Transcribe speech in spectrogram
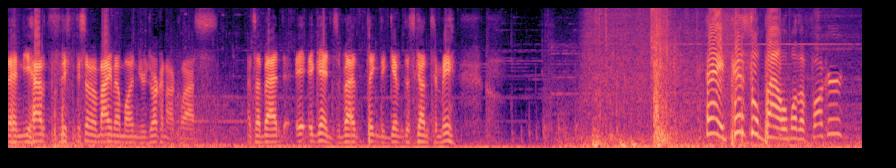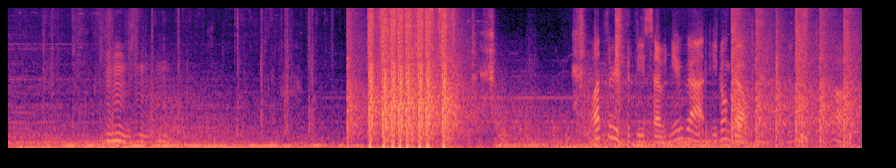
And you have 57 Magnum on your Juggernaut class. That's a bad. i again, it's a bad thing to give this gun to me. Hey, pistol battle, motherfucker! what 357? You got. You don't go. Oh.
